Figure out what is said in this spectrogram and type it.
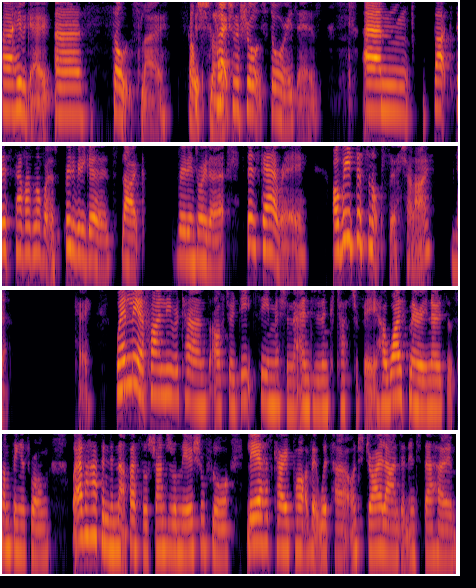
Uh, here we go. Uh, Salt Slow. Salt It's Slow. collection of short stories. is. Um, but this Savaz novel is really, really good. Like, really enjoyed it. It's a bit scary. I'll read the synopsis, shall I? Yeah. Okay. When Leah finally returns after a deep sea mission that ended in catastrophe, her wife Miri knows that something is wrong. Whatever happened in that vessel stranded on the ocean floor, Leah has carried part of it with her onto dry land and into their home.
